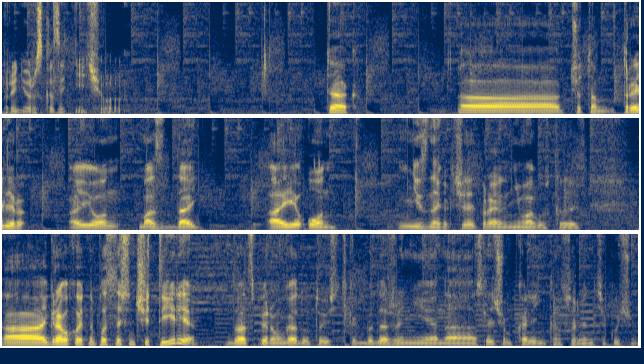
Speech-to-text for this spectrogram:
про нее рассказать нечего. Так. Что там? Трейлер Must Die. Ion. Не знаю, как читать правильно, не могу сказать. А, игра выходит на PlayStation 4 в 2021 году, то есть как бы даже не на следующем поколении консоли, а на текущем.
